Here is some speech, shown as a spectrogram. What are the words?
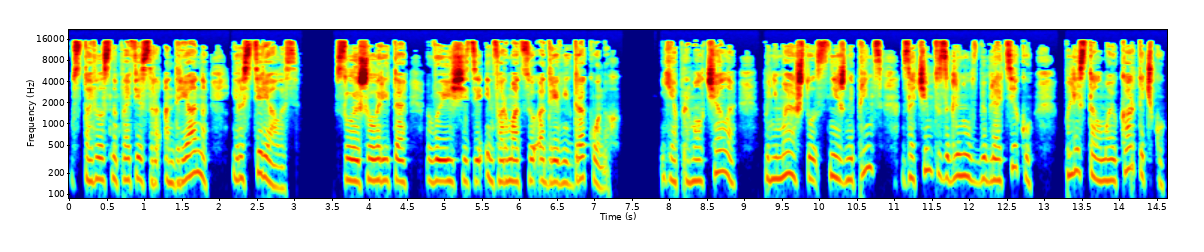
уставилась на профессора Андриана и растерялась. «Слышал, Рита, вы ищете информацию о древних драконах». Я промолчала, понимая, что снежный принц зачем-то заглянул в библиотеку, полистал мою карточку,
